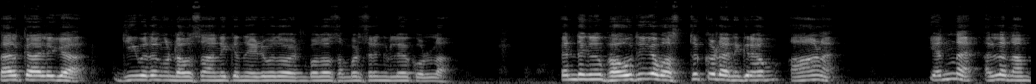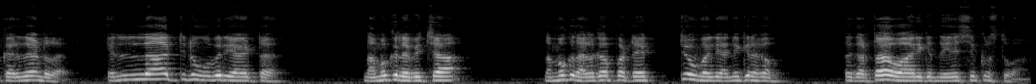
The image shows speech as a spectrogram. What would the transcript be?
താൽക്കാലിക ജീവിതം കൊണ്ട് അവസാനിക്കുന്ന എഴുപതോ എൺപതോ സംവത്സരങ്ങളിലേക്കുള്ള എന്തെങ്കിലും ഭൗതിക വസ്തുക്കളുടെ അനുഗ്രഹം ആണ് എന്ന് അല്ല നാം കരുതേണ്ടത്. എല്ലാറ്റിനും ഉപരിയായിട്ട് നമുക്ക് ലഭിച്ച നമുക്ക് നൽകപ്പെട്ട ഏറ്റവും വലിയ അനുഗ്രഹം അത് കർത്താവായിരിക്കുന്ന യേശുക്രിസ്തുവാണ്.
